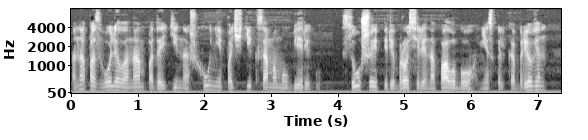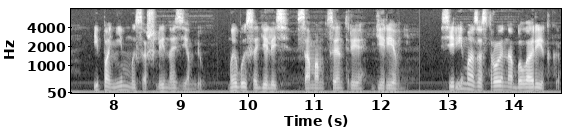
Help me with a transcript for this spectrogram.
Она позволила нам подойти на шхуне почти к самому берегу. Суши перебросили на палубу несколько бревен, и по ним мы сошли на землю. Мы высадились в самом центре деревни. Серима застроена была редко.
